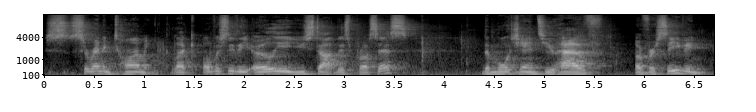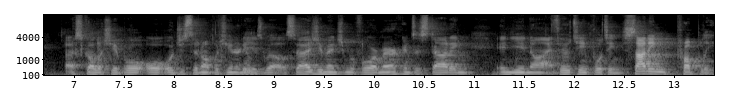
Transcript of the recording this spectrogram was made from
surrounding timing. Like obviously, the earlier you start this process, the more chance you have of receiving a scholarship or, or, or just an opportunity as well. So as you mentioned before, Americans are starting in year nine. 13, 14, starting properly,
